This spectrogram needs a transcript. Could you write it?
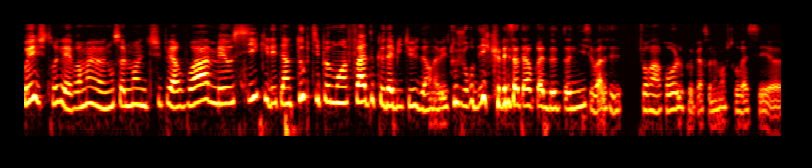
Oui, je trouve qu'il avait vraiment euh, non seulement une super voix, mais aussi qu'il était un tout petit peu moins fade que d'habitude. On avait toujours dit que les interprètes de Tony, c'est voilà, c'est toujours un rôle que personnellement je trouve assez euh,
